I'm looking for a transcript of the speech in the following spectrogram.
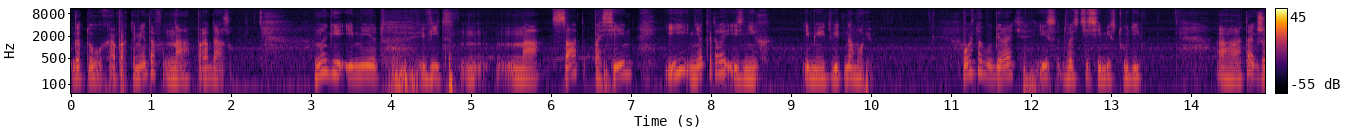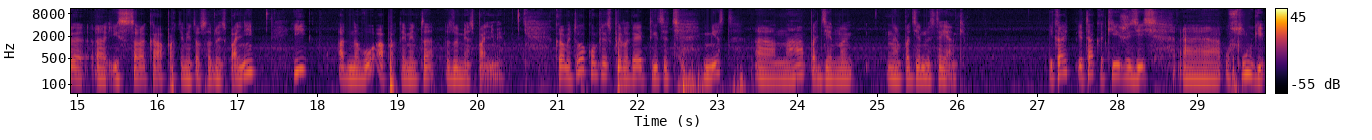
готовых апартаментов на продажу. Многие имеют вид на сад, бассейн, и некоторые из них имеют вид на море. Можно выбирать из 27 студий, а также э, из 40 апартаментов с одной спальней и одного апартамента с двумя спальнями. Кроме того, комплекс предлагает 30 мест э, на подземной, на подземной стоянке. итак, какие же здесь э, услуги?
